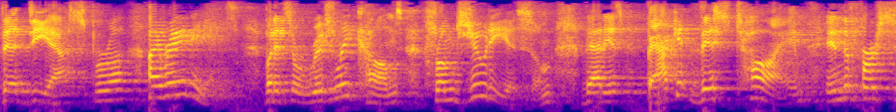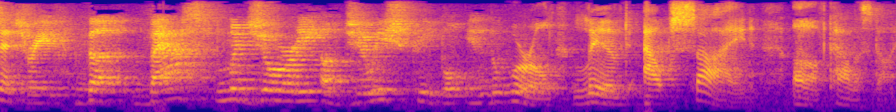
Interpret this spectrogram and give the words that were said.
the diaspora Iranians. But it originally comes from Judaism. That is, back at this time, in the first century, the vast majority of Jewish people in the world lived outside of Palestine,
